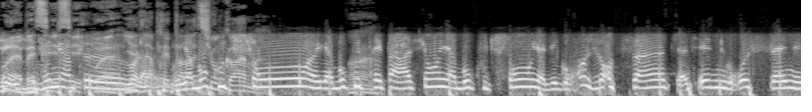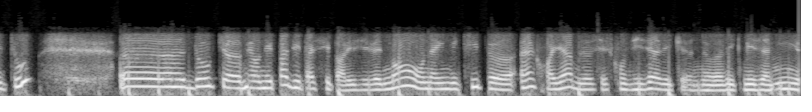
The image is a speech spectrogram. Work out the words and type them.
C'est Ouais, c'est devenu un peu ouais, il y a beaucoup quand de même. sons il y a beaucoup de préparation il y a beaucoup de sons il y a des grosses enceintes il y a une grosse scène et tout euh, donc, euh, mais on n'est pas dépassé par les événements. On a une équipe euh, incroyable. C'est ce qu'on disait avec euh, avec mes amis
